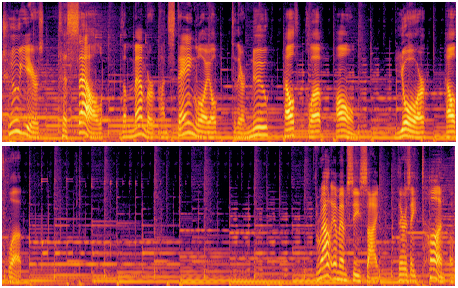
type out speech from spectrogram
two years to sell the member on staying loyal to their new health club home, your health club. Throughout MMC's site, there is a ton of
